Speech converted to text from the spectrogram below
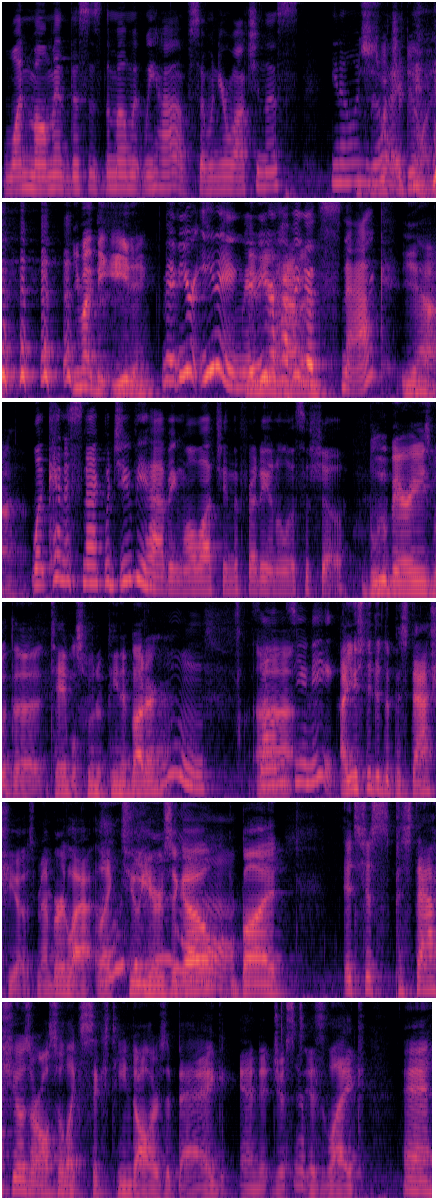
one moment. This is the moment we have. So when you're watching this, you know, this is what you're doing. you might be eating. Maybe you're eating. Maybe, Maybe you're, you're having, having- a snack. Yeah. What kind of snack would you be having while watching the Freddie and Alyssa show? Blueberries with a tablespoon of peanut butter. Sounds Uh, unique. I used to do the pistachios, remember, la- like Oh, two years yeah. ago? But it's just pistachios are also like $16 a bag, and it just is like, eh.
